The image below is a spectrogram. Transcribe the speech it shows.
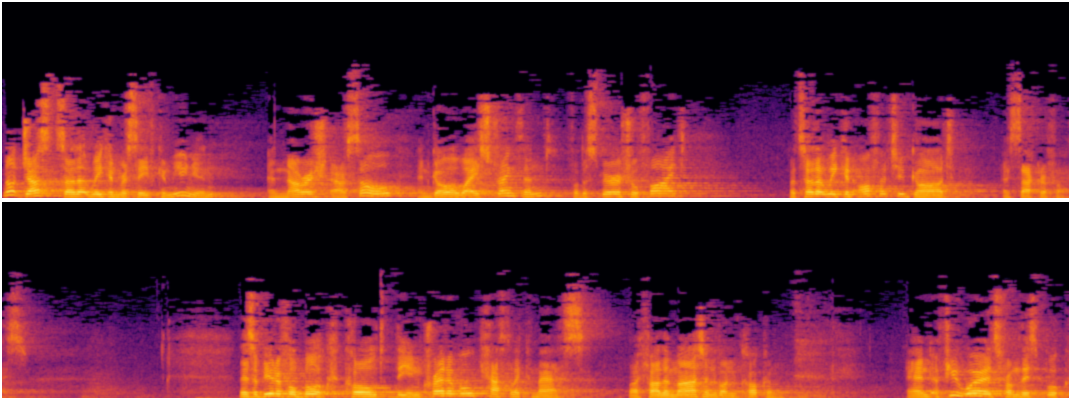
not just so that we can receive communion and nourish our soul and go away strengthened for the spiritual fight, but so that we can offer to God a sacrifice. There's a beautiful book called The Incredible Catholic Mass by Father Martin von Cochem. And a few words from this book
